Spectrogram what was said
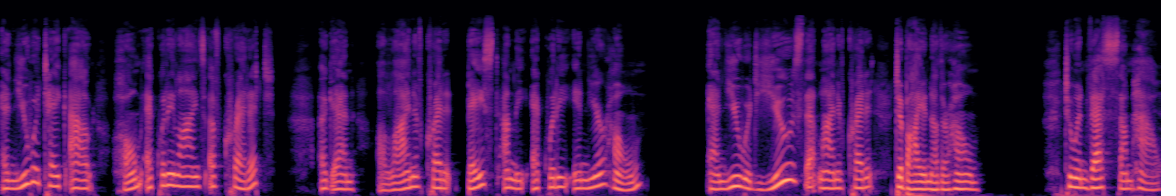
and you would take out home equity lines of credit Again, a line of credit based on the equity in your home, and you would use that line of credit to buy another home, to invest somehow.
